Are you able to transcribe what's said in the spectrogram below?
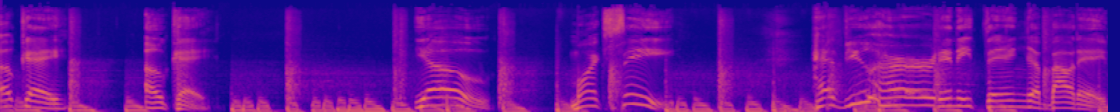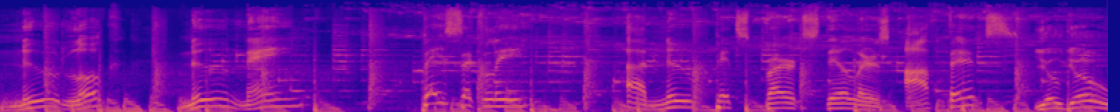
Okay. Okay. Yo, Mark C. Have you heard anything about a new look, new name? Basically, a new Pittsburgh Steelers offense? Yo, yo.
